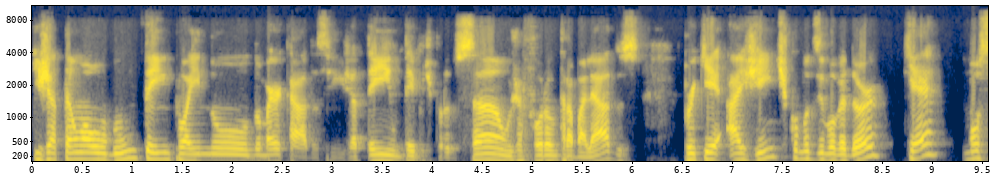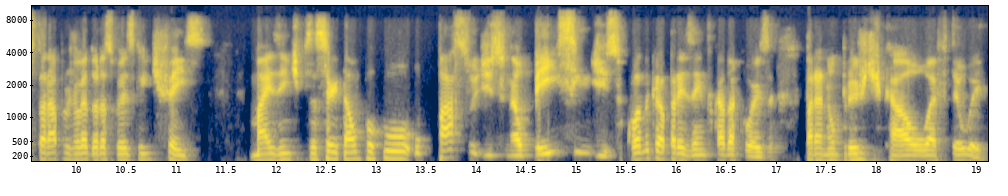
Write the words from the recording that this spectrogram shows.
que já estão há algum tempo aí no, no mercado, assim, já tem um tempo de produção, já foram trabalhados, porque a gente, como desenvolvedor, quer mostrar para o jogador as coisas que a gente fez, mas a gente precisa acertar um pouco o passo disso, né, o pacing disso, quando que eu apresento cada coisa, para não prejudicar o FTUE.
